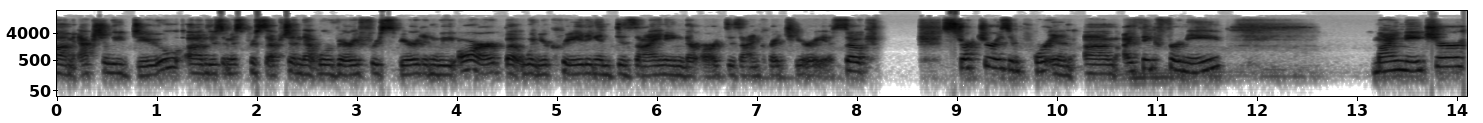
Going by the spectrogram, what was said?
um, actually do. Um, there's a misperception that we're very free spirited, and we are. But when you're creating and designing, there are design criteria. So structure is important. Um, I think for me, my nature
